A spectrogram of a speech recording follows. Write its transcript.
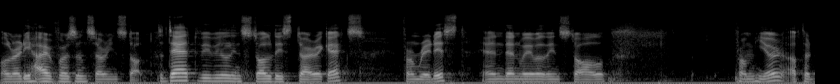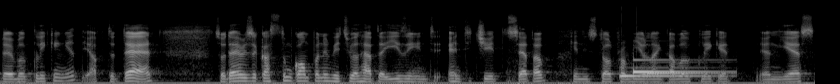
already higher versions are installed. To that we will install this DirectX from Redist and then we will install from here after double clicking it. After that so there is a custom component which will have the easy anti-cheat setup. You can install from here like double click it and yes.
